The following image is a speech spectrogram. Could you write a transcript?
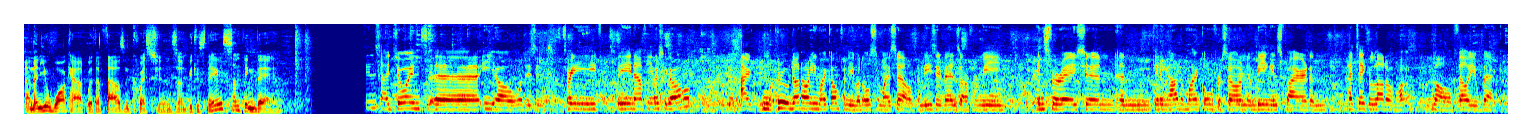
and then you walk out with a thousand questions um, because there is something there. Since I joined uh, EO, what is it, three, three and a half years ago, I grew not only my company but also myself. And these events are for me inspiration and getting out of my comfort zone and being inspired. And I take a lot of well value back.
